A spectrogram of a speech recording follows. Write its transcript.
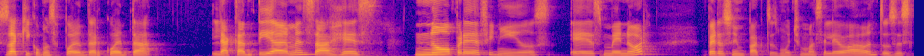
Entonces aquí, como se pueden dar cuenta, la cantidad de mensajes no predefinidos es menor, pero su impacto es mucho más elevado. Entonces,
